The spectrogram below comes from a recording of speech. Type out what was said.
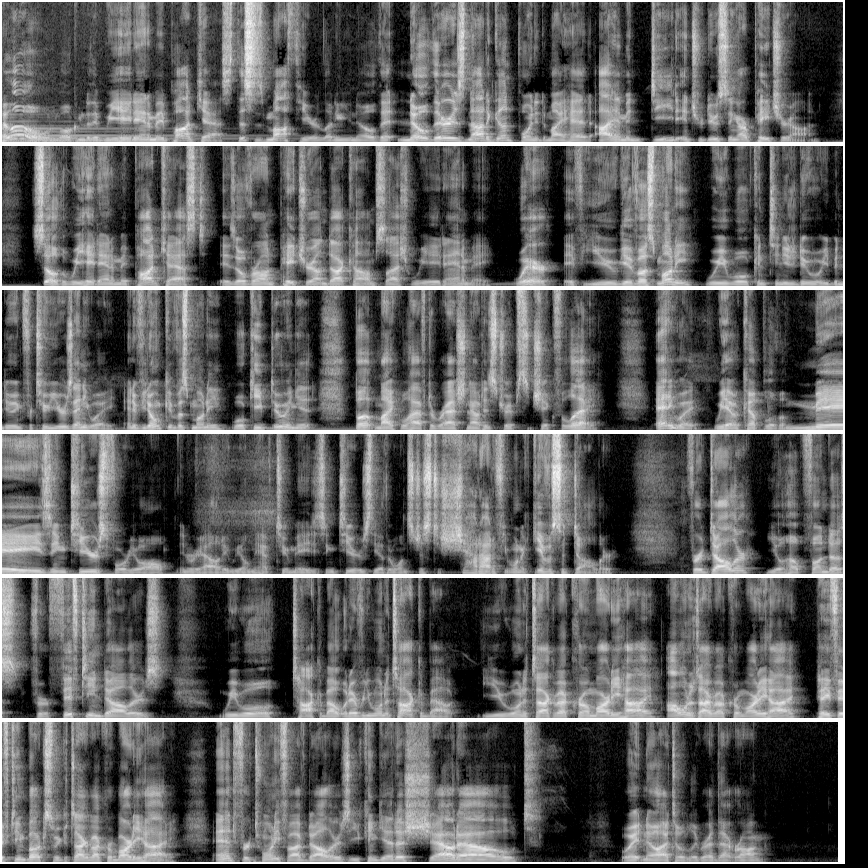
Hello, and welcome to the We Hate Anime podcast. This is Moth here, letting you know that no, there is not a gun pointed to my head. I am indeed introducing our Patreon. So, the We Hate Anime podcast is over on patreon.com slash We Hate Anime, where, if you give us money, we will continue to do what we've been doing for two years anyway. And if you don't give us money, we'll keep doing it, but Mike will have to ration out his trips to Chick fil A. Anyway, we have a couple of amazing tiers for you all. In reality, we only have two amazing tiers. The other one's just a shout out if you want to give us a dollar. For a dollar, you'll help fund us. For $15, we will talk about whatever you want to talk about. You want to talk about Cromartie High? I want to talk about Cromartie High. Pay 15 bucks we can talk about Cromartie High. And for $25, you can get a shout out. Wait, no, I totally read that wrong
